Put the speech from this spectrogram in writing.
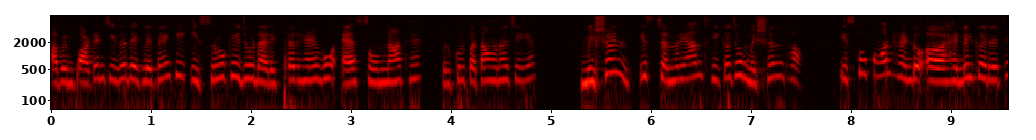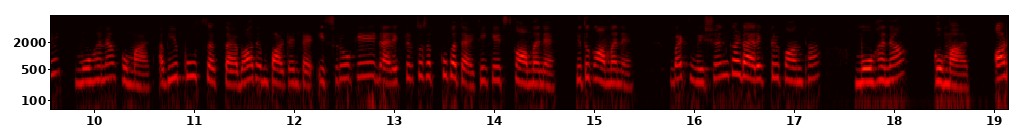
अब इंपॉर्टेंट चीज़ें देख लेते हैं कि इसरो के जो डायरेक्टर हैं, वो एस सोमनाथ हैं। बिल्कुल पता होना चाहिए। मिशन इस चंद्रयान थ्री का जो मिशन था इसको कौन हैंडल कर रहे थे? मोहना कुमार। अब ये पूछ सकता है, बहुत इंपॉर्टेंट है। इसरो के डायरेक्टर तो सबको पता है, ठीक है इट्स कॉमन है, ये तो कॉमन है। बट मिशन का डायरेक्टर कौन था? मोहना कुमार। और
